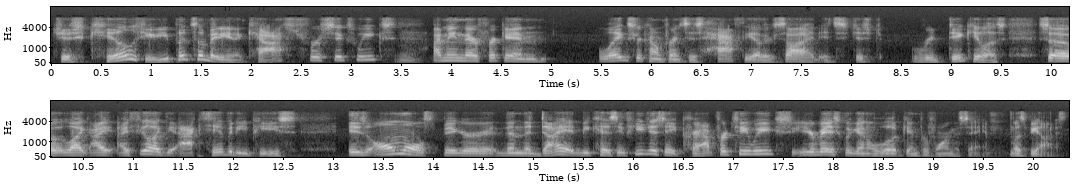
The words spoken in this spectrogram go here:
just kills you. You put somebody in a cast for six weeks. Mm. I mean, their freaking leg circumference is half the other side. It's just ridiculous. So, like, I, I feel like the activity piece is almost bigger than the diet because if you just ate crap for two weeks, you're basically going to look and perform the same. Let's be honest.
